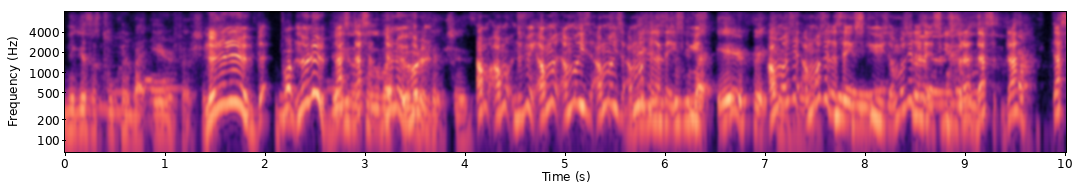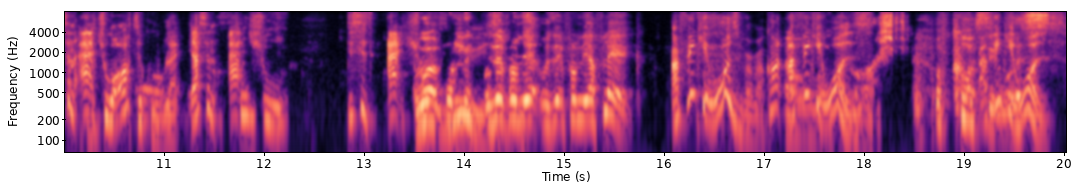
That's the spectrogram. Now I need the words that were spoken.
Niggas are talking about ear infections. No, no, no, no, that- bro, no, no. Niggas That's are that's talking no, about no. ear Hold on. infections. I'm, I'm the thing. I'm, I'm, not, I'm, not, I'm not saying Niggas that's an excuse. ear. I'm not saying, I'm not saying that's an excuse. I'm not saying that's an excuse, but that, that's that, that's an actual article. Like that's an actual. This is actual What, from the, news. was it from the was it from the Athletic? I think it was, bro. I can't. I Oh think it was. gosh. Of course, I think it was.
